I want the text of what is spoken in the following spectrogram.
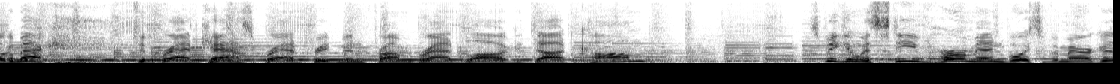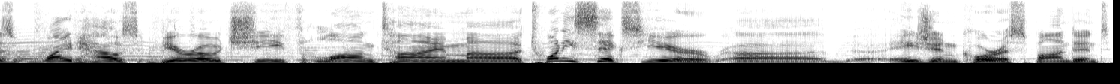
Welcome back to the Bradcast. Brad Friedman from bradblog.com. Speaking with Steve Herman, Voice of America's White House Bureau Chief, longtime uh, 26 year uh, Asian correspondent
